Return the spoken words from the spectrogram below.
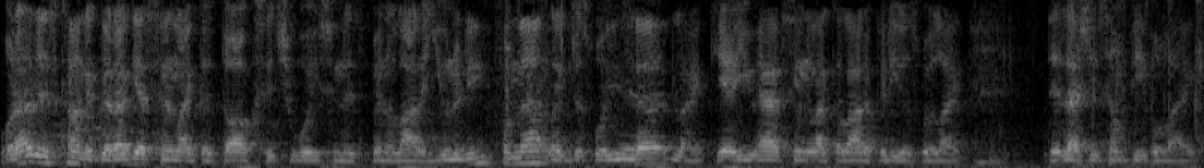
Well, that is kind of good. I guess in like the dark situation, there's been a lot of unity from that. Like just what you Yeah. said. Like yeah, you have seen like a lot of videos where like there's actually some people like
